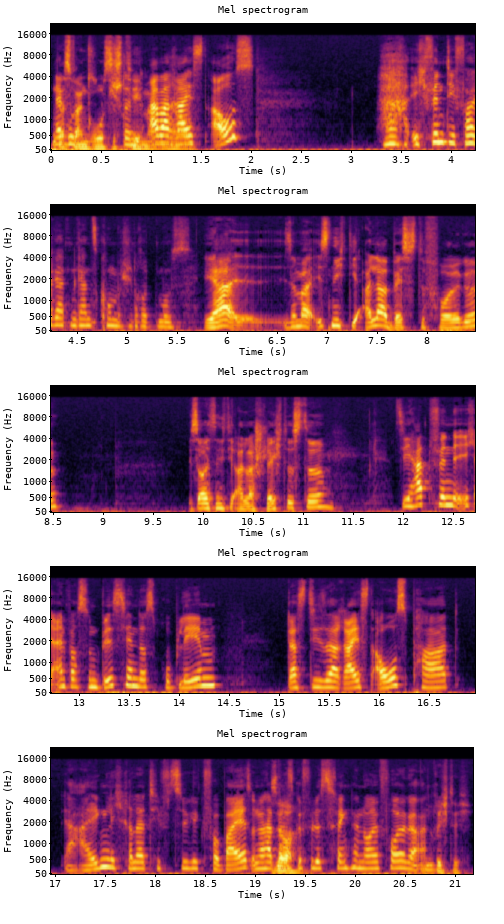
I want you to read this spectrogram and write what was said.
Ja, das gut, war ein großes stimmt. Thema. Aber genau. reißt aus. Ach, Ich finde, die Folge hat einen ganz komischen Rhythmus. Ja, äh, sag mal, ist nicht die allerbeste Folge. Ist auch jetzt nicht die allerschlechteste. Sie hat, finde ich, einfach so ein bisschen das Problem, dass dieser Reißt-aus-Part ja eigentlich relativ zügig vorbei ist. Und dann hat So. man das Gefühl, es fängt eine neue Folge an. Richtig.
